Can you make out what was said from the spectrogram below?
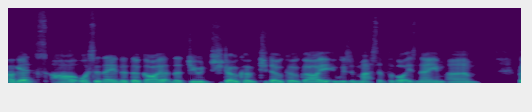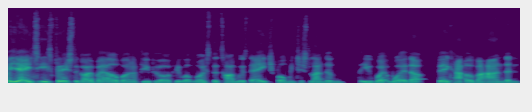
against oh what's his name the, the guy the Jude Chidoko Chidoko guy. It was a massive. Forgot his name. Um, but yeah, he's, he's finished the guy by elbow and a few people other people. Most of the time it was the H bomb. He just landed. He wet wetted that big hat overhand and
